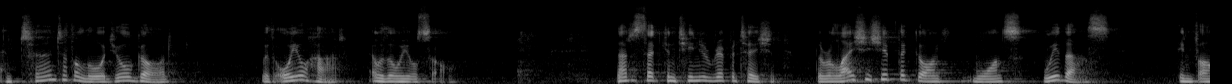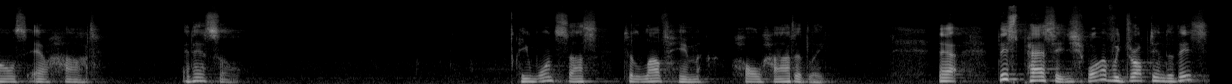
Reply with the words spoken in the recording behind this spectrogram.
and turn to the Lord your God with all your heart and with all your soul. Notice that continued repetition. The relationship that God wants with us involves our heart and our soul. He wants us to love Him wholeheartedly. Now, this passage, why have we dropped into this?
